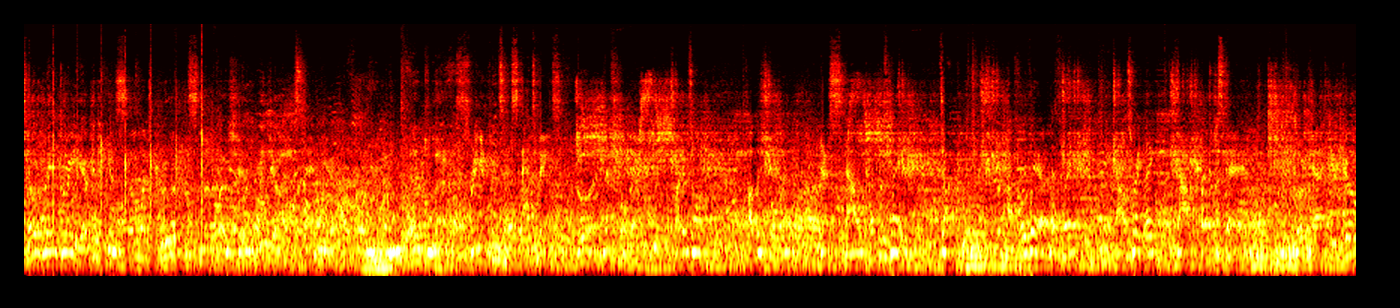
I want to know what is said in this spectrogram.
totally agree. Everything is so much cooler in slow motion. Good job. Stand here. You at last, Bring it, princess. Activate. Good. Left shoulder. Right up top. Other shoulder. Yes. Now cut his leg. Duck. You're halfway there. Left leg. Now his right leg. Now cut his head. Look at you go.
